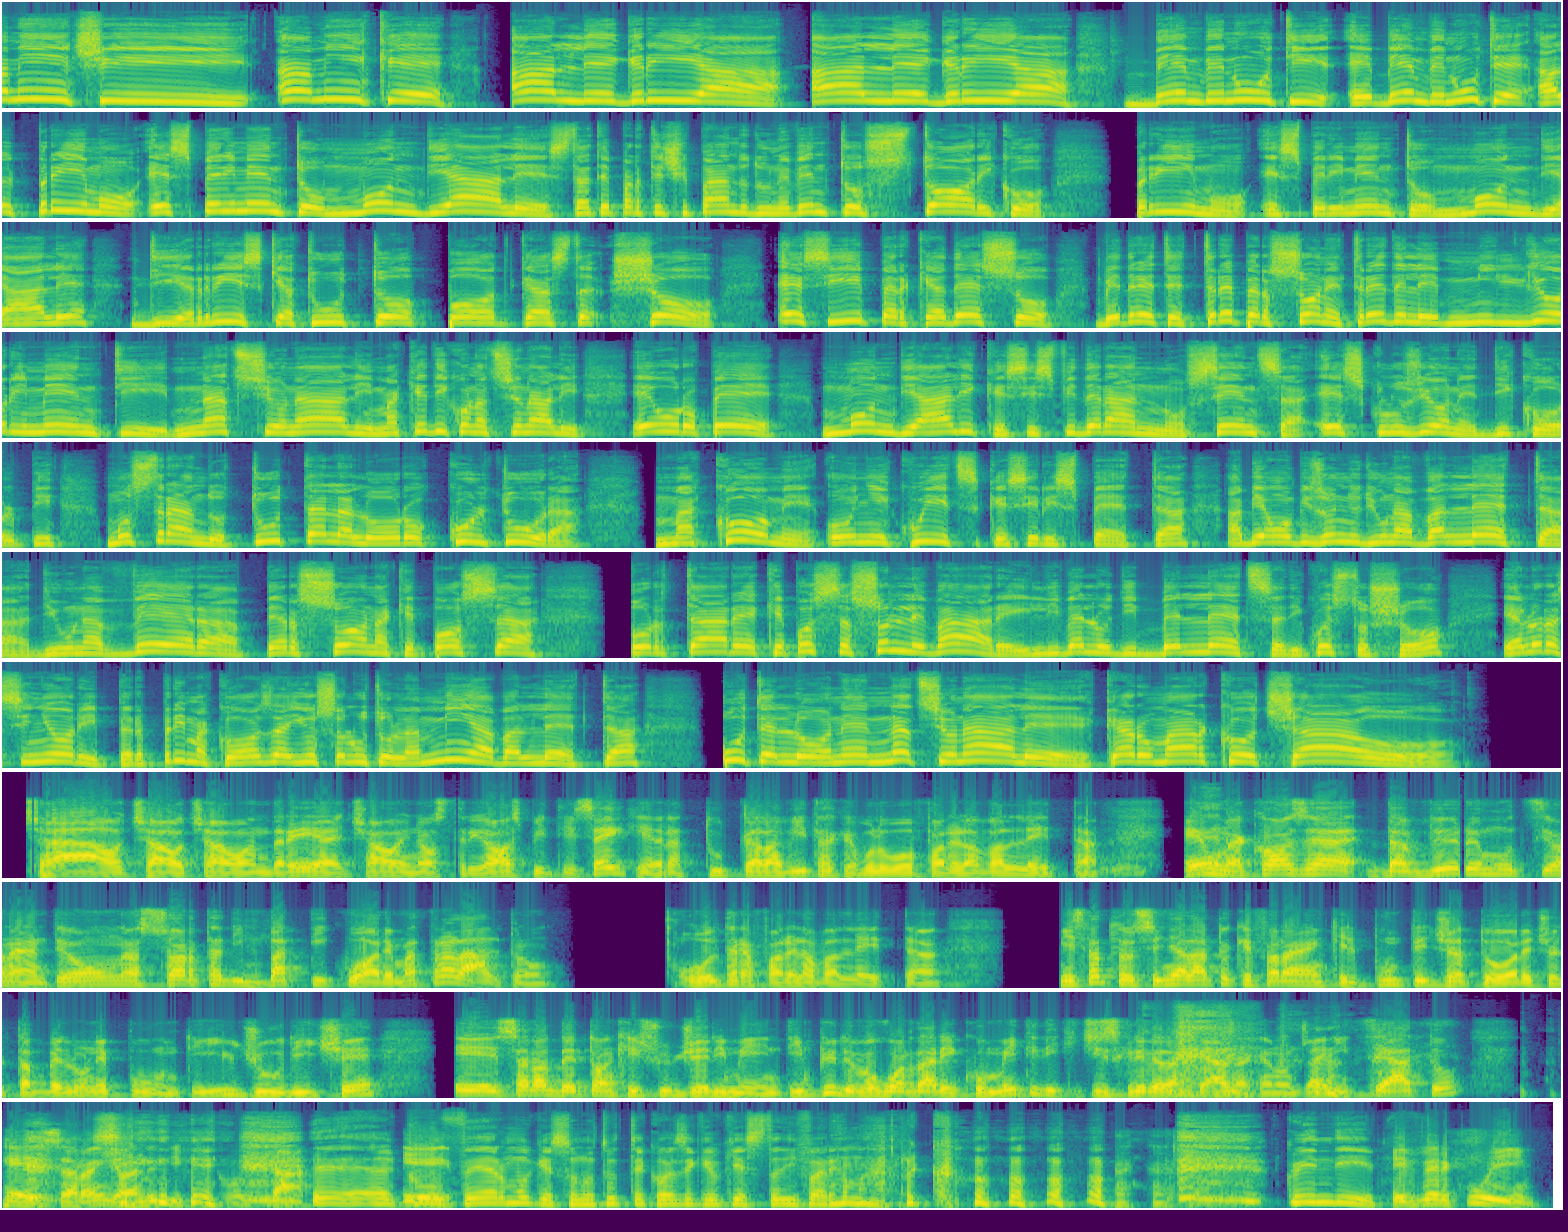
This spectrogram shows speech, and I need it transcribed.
Amici, amiche, allegria, allegria! Benvenuti e benvenute al primo esperimento mondiale. State partecipando ad un evento storico primo esperimento mondiale di Rischia Tutto podcast show. Eh sì, perché adesso vedrete tre persone, tre delle migliori menti nazionali, ma che dico nazionali, europee, mondiali, che si sfideranno senza esclusione di colpi, mostrando tutta la loro cultura. Ma come ogni quiz che si rispetta, abbiamo bisogno di una valletta, di una vera persona che possa portare, che possa sollevare il livello di bellezza di questo show. E allora, signori, per prima cosa io saluto la mia valletta, Putellone Nazionale. Caro Marco, ciao! Ciao, ciao, ciao Andrea e ciao ai nostri ospiti. Sai che era tutta la vita che volevo fare la valletta. È una cosa davvero emozionante, ho una sorta di batticuore, ma tra l'altro, oltre a fare la valletta, mi è stato segnalato che farà anche il punteggiatore, cioè il tabellone punti, il giudice e sarò detto anche i suggerimenti. In più devo guardare i commenti di chi ci scrive da casa che hanno già iniziato e sarò in sì. grande difficoltà. Eh, e... Confermo che sono tutte cose che ho chiesto di fare a Marco. Quindi... E per cui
